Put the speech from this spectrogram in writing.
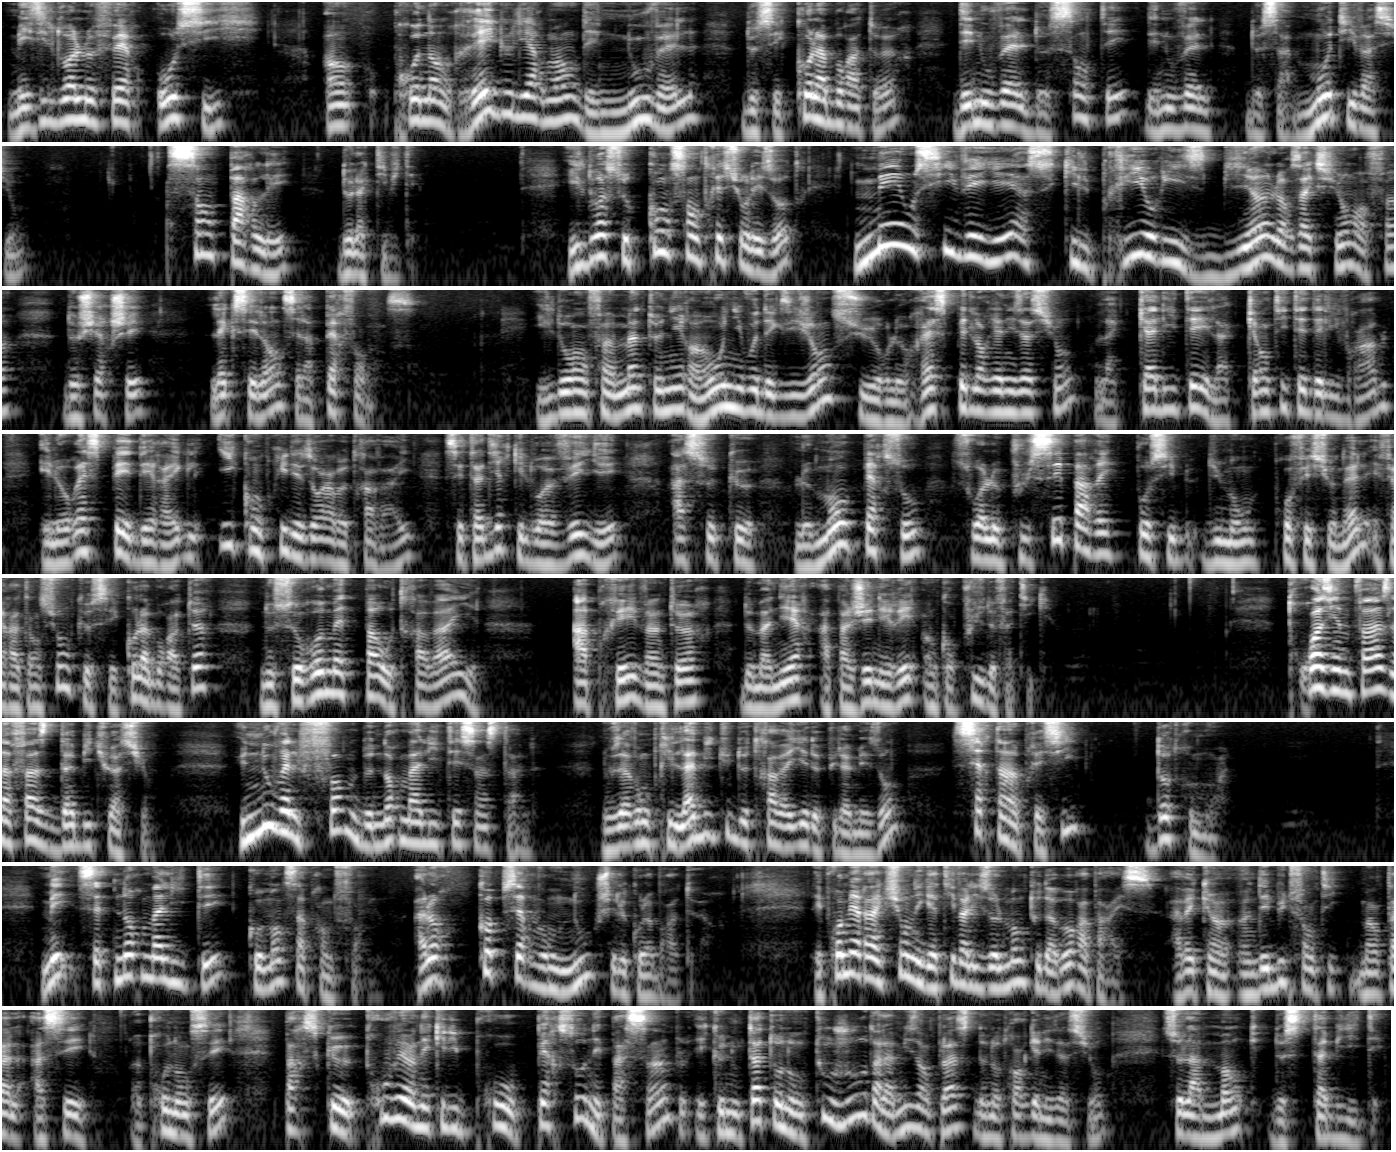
mais il doit le faire aussi en prenant régulièrement des nouvelles de ses collaborateurs, des nouvelles de santé, des nouvelles de sa motivation, sans parler de l'activité. Il doit se concentrer sur les autres, mais aussi veiller à ce qu'ils priorisent bien leurs actions afin de chercher l'excellence et la performance. Il doit enfin maintenir un haut niveau d'exigence sur le respect de l'organisation, la qualité et la quantité des livrables et le respect des règles, y compris des horaires de travail, c'est-à-dire qu'il doit veiller à ce que le monde perso soit le plus séparé possible du monde professionnel et faire attention que ses collaborateurs ne se remettent pas au travail après 20 heures de manière à pas générer encore plus de fatigue. Troisième phase, la phase d'habituation une nouvelle forme de normalité s'installe. Nous avons pris l'habitude de travailler depuis la maison, certains apprécient, d'autres moins. Mais cette normalité commence à prendre forme. Alors qu'observons-nous chez le collaborateur? Les premières réactions négatives à l'isolement tout d'abord apparaissent, avec un, début de fatigue mentale assez euh, prononcé, parce que trouver un équilibre pro-perso n'est pas simple et que nous tâtonnons toujours dans la mise en place de notre organisation. Cela manque de stabilité.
